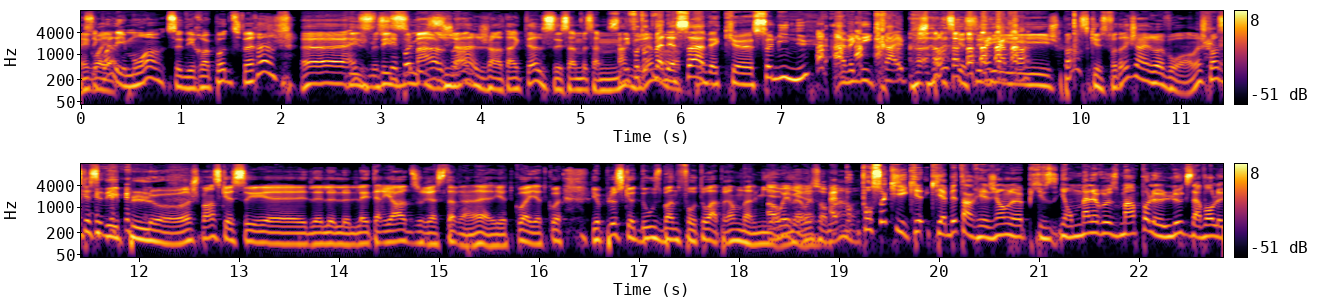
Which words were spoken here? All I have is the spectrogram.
C'est quoi les mois? C'est des repas différents? Euh, Des- hey, je me des souviens pas images, des genre. images en tant que telles. C'est, ça me, ça me C'est marque des photos de Vanessa pas. avec euh, semi-nu, avec des crêpes. Je pense que c'est 24 des. Je pense que faudrait que j'aille revoir. Moi, Je pense que c'est des plats. Je pense que c'est euh, l'intérieur du restaurant. Il y a de quoi. Il y a de quoi. Il y a plus que 12 bonnes photos à prendre dans le Miami. Ah oui, ben hein. oui, sûrement. Pour, pour ceux qui, qui, qui habitent en région, là, puis ils ont malheureusement pas le luxe d'avoir le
